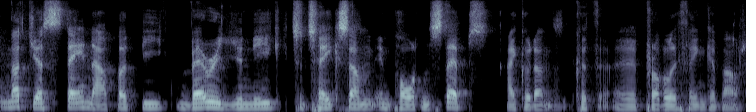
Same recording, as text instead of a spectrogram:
not just stand out, but be very unique to take some important steps. I could could uh, probably think about.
